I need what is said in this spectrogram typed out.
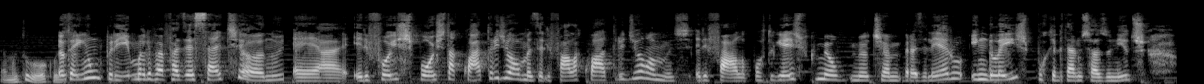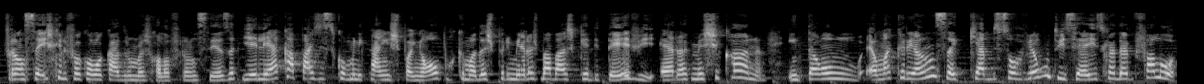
É muito louco. Eu isso. tenho um primo, ele vai fazer sete anos. É, ele foi exposto a quatro idiomas. Ele fala quatro idiomas. Ele fala português, porque meu, meu tio é brasileiro, inglês, porque ele tá nos Estados Unidos, francês, que ele foi colocado numa escola francesa, e ele é capaz de se comunicar em espanhol, porque uma das primeiras babás que ele teve era mexicana. Então, é uma criança que absorveu muito isso, e é isso que a Deb falou.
